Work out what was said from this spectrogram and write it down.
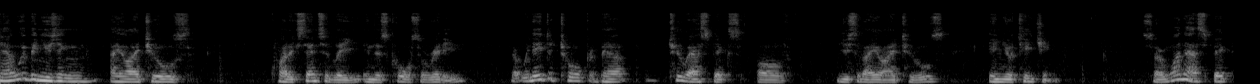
Now we've been using AI tools quite extensively in this course already, but we need to talk about two aspects of use of AI tools in your teaching. So one aspect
